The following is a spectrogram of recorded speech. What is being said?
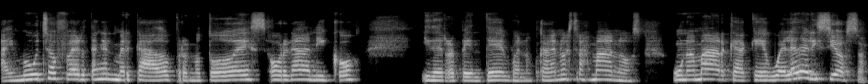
Hay mucha oferta en el mercado, pero no todo es orgánico y de repente, bueno, cae en nuestras manos una marca que huele delicioso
